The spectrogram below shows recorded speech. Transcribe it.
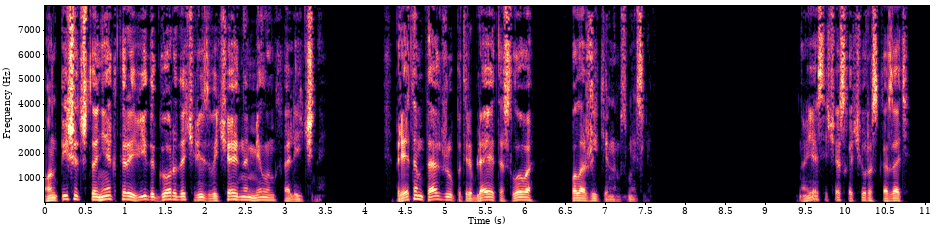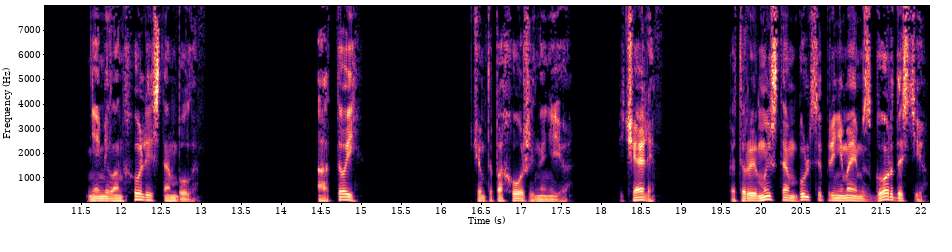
он пишет, что некоторые виды города чрезвычайно меланхоличны. При этом также употребляя это слово в положительном смысле. Но я сейчас хочу рассказать не о меланхолии Стамбула, а о той, в чем-то похожей на нее, печали, которую мы, стамбульцы, принимаем с гордостью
